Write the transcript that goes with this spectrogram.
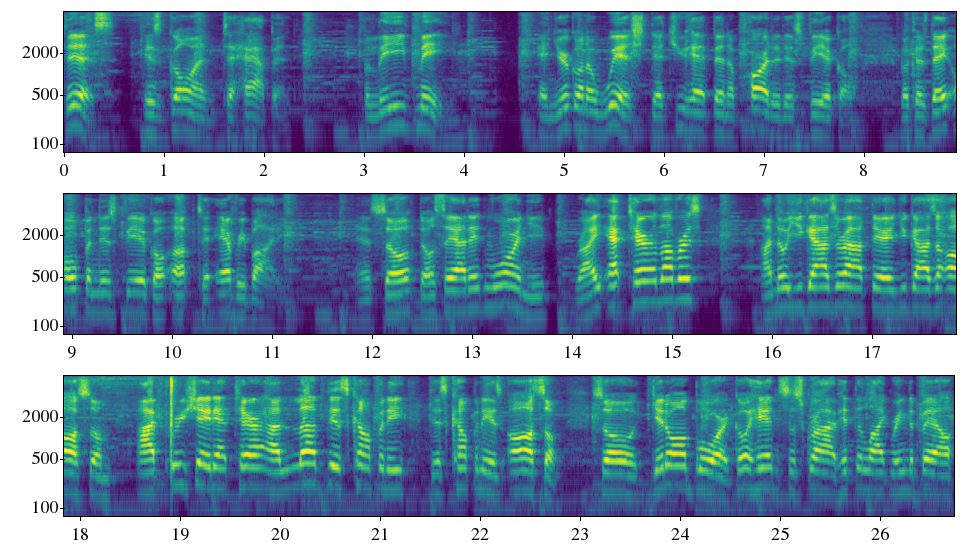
This is going to happen. Believe me. And you're going to wish that you had been a part of this vehicle because they opened this vehicle up to everybody. And so, don't say I didn't warn you, right? At Aptera lovers, I know you guys are out there. You guys are awesome. I appreciate Aptera. I love this company. This company is awesome. So get on board. Go ahead and subscribe. Hit the like, ring the bell,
